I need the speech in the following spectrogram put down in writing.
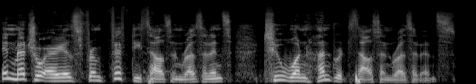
in metro areas from 50,000 residents to 100,000 residents.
